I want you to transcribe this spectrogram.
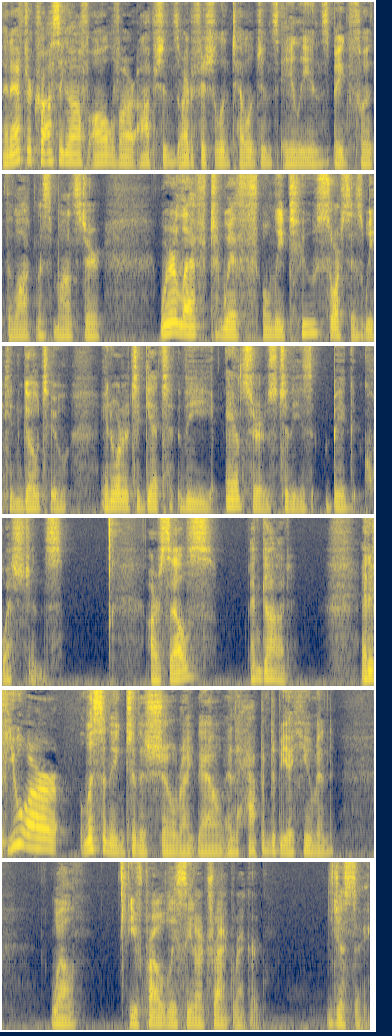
And after crossing off all of our options artificial intelligence, aliens, Bigfoot, the Loch Ness Monster we're left with only two sources we can go to in order to get the answers to these big questions ourselves and God. And if you are listening to this show right now and happen to be a human, well, you've probably seen our track record. Just saying.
